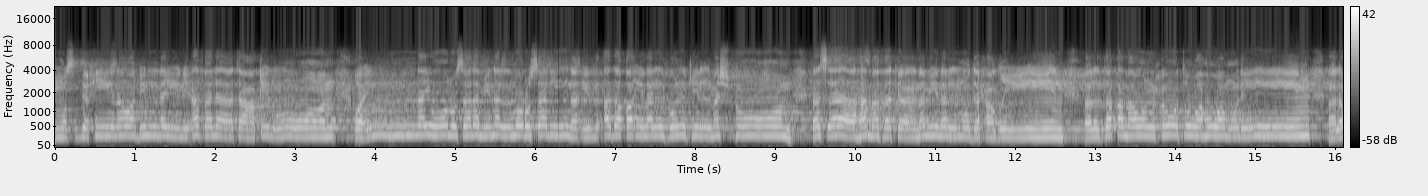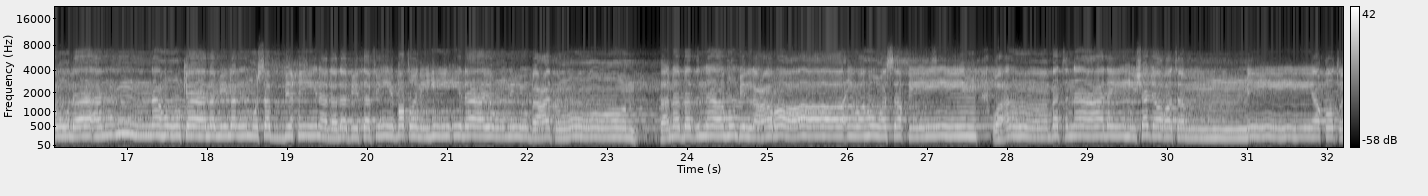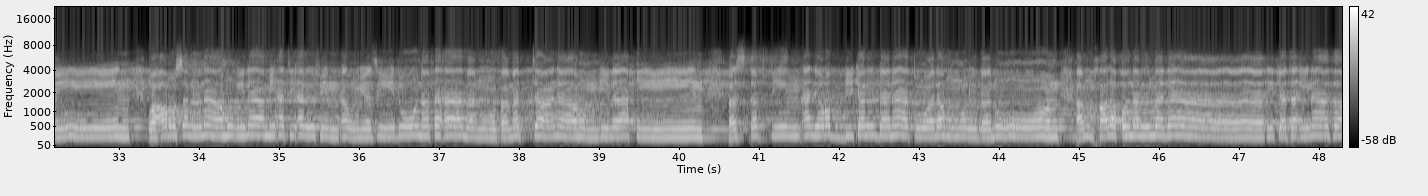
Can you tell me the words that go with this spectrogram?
مصبحين وبالليل أفلا تعقلون وإن يونس لمن المرسلين إذ أبق إلى الفلك المشحون فساهم فكان من المدحضين فالتقمه الحوت وهو مليم فلولا أنه كان من المسبحين للبث في بطنه إلى يوم يبعثون فنبذناه بالعراء وهو سقيم وأنبتنا عليه شجرة تجارة من يقطين. وأرسلناه إلى مئة ألف أو يزيدون فآمنوا فمتعناهم إلى حين. فاستفتهم ألربك البنات ولهم البنون؟ أم خلقنا الملائكة إناثا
